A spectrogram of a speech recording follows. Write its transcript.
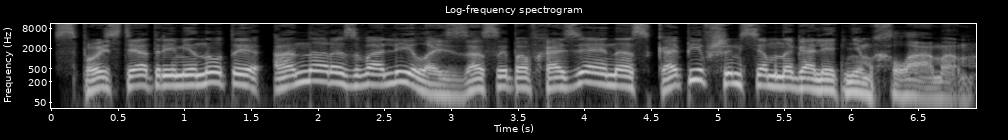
Спустя три минуты она развалилась, засыпав хозяина скопившимся многолетним хламом.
